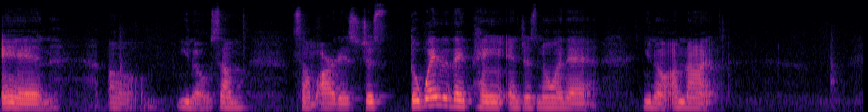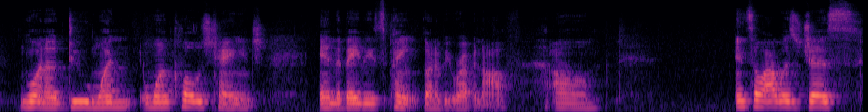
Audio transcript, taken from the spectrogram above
and um, you know some some artists just the way that they paint and just knowing that you know I'm not going to do one one clothes change and the baby's paint going to be rubbing off. Um, and so I was just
